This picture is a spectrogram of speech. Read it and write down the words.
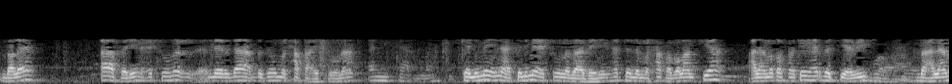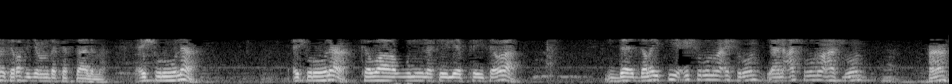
بلا؟ آفرين عشرون لردا بس هم الحق عشرون النساء كلمة لا كلمة عشرون بابين حتى لما الحق بلان فيها على مطرفتين هربت يعيش بعلامة رفع جمع ذكر سالمة. عشرون. عشرون. كواونون كي ليب كي توا. دليتي عشرون وعشرون يعني عشرون وعشرون. ها؟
